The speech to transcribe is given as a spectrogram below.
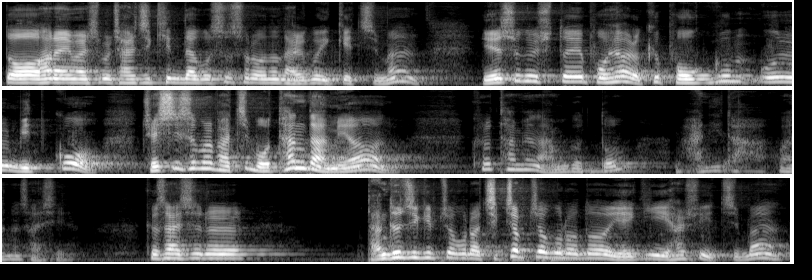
또 하나님의 말씀을 잘 지킨다고 스스로는 알고 있겠지만 예수 그리스도의 보혈 그 복음을 믿고 죄 씻음을 받지 못한다면 그렇다면 아무것도 아니다고 하는 사실. 그 사실을 단도직입적으로 직접적으로도 얘기할 수 있지만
